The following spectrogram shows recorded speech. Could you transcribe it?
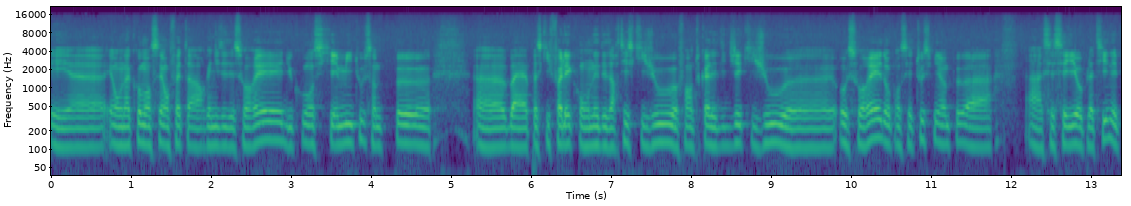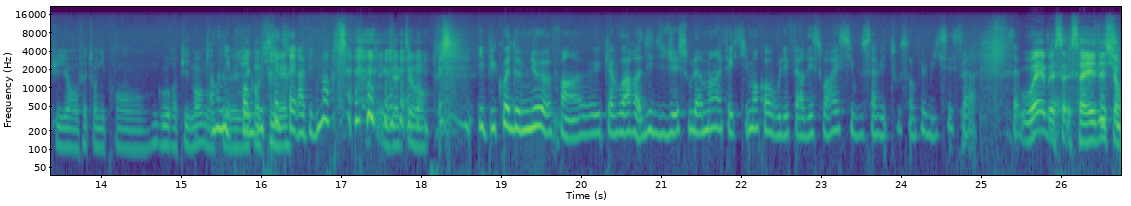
Et, et, on a commencé en fait à organiser des soirées. Du coup, on s'y est mis tous un peu. bah, parce qu'il fallait qu'on ait des artistes qui jouent, enfin en tout cas des DJ qui jouent aux soirées. Donc on s'est tous mis un peu à, à s'essayer aux platines et puis en fait on y prend goût rapidement. Donc, on y euh, prend goût très très rapidement. Exactement. et puis quoi de mieux enfin, euh, qu'avoir des DJ sous la main effectivement quand vous voulez faire des soirées si vous savez tous un peu mixer ça. ça ouais bah, ça, ça, a aidé sur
